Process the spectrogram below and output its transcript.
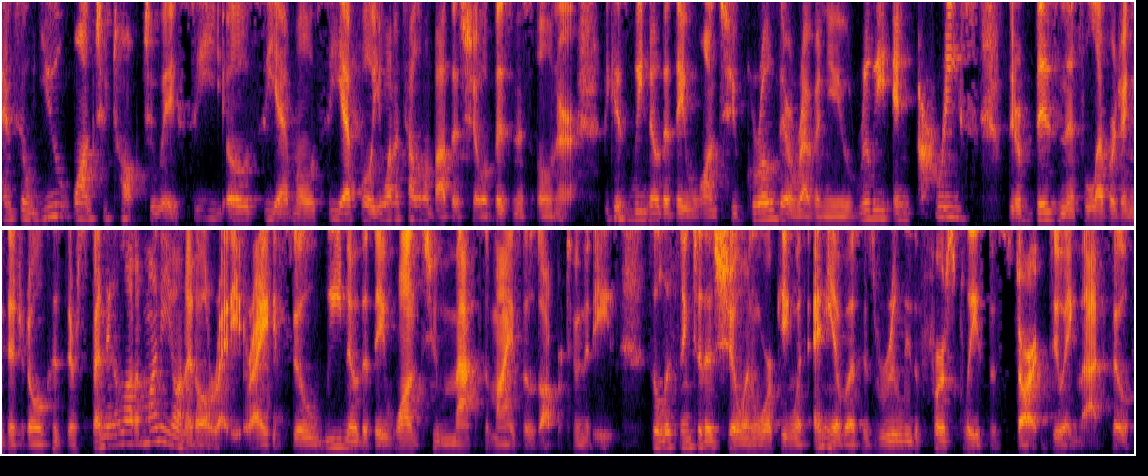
And so you want to talk to a CEO, CMO, CFO, you want to tell them about this show, a business owner, because we know that they want to grow their revenue, really increase their business leveraging digital because they're spending a lot of money on it already, right? So we know that they want to maximize those opportunities. So listening to this show and working with any of us is really the first place to start doing that. So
